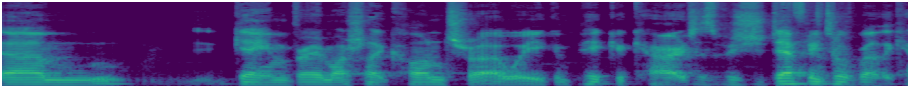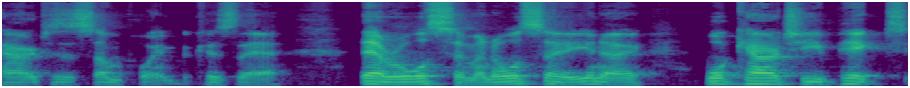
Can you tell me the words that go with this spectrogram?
um, game, very much like Contra, where you can pick your characters. We should definitely talk about the characters at some point because they're they're awesome. And also, you know, what character you picked,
